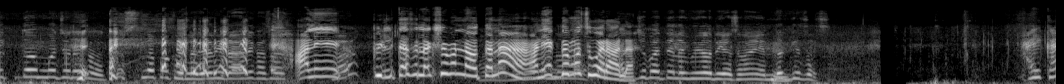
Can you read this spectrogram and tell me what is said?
एकदम मजा नाही का? कसलं पकडलं डायरेक्ट असं आणि पिल त्याचं लक्ष पण नव्हतं ना आणि एकदमच वर आला. वेळ द्यायचा आहे का?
